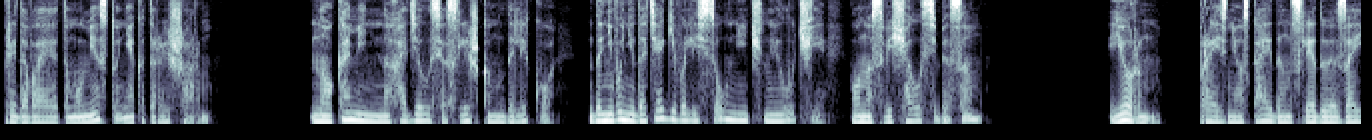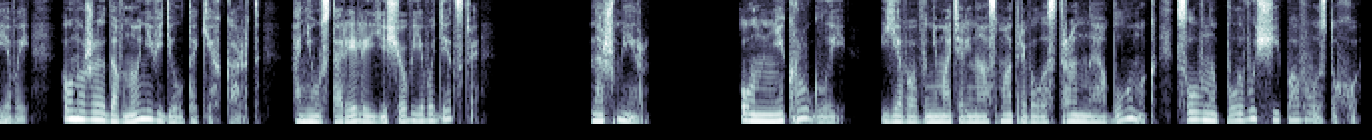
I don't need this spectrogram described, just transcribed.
придавая этому месту некоторый шарм. Но камень находился слишком далеко. До него не дотягивались солнечные лучи, он освещал себя сам. «Йорн», — произнес Кайден, следуя за Евой, он уже давно не видел таких карт. Они устарели еще в его детстве. «Наш мир. Он не круглый, Ева внимательно осматривала странный обломок, словно плывущий по воздуху.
